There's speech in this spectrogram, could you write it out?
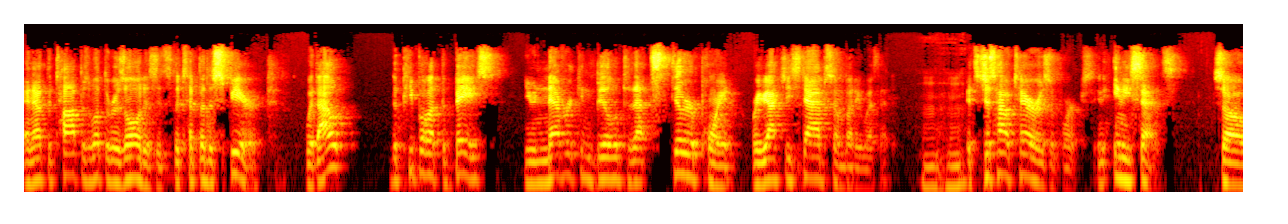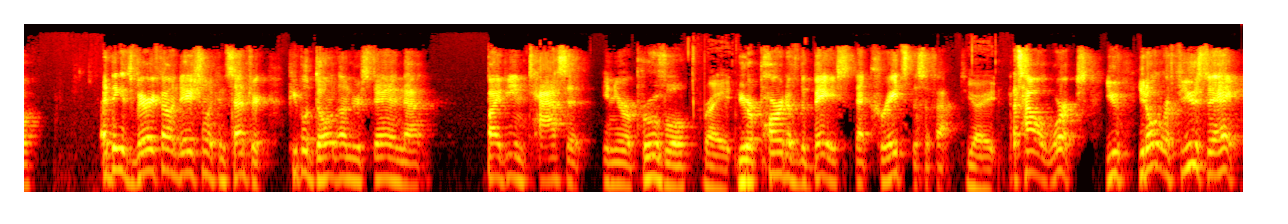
And at the top is what the result is. It's the tip of the spear. Without the people at the base, you never can build to that steer point where you actually stab somebody with it. Mm-hmm. It's just how terrorism works in any sense. So I think it's very foundational and concentric. People don't understand that by being tacit in your approval, Right. you're part of the base that creates this effect. Right. That's how it works. You you don't refuse to hey,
